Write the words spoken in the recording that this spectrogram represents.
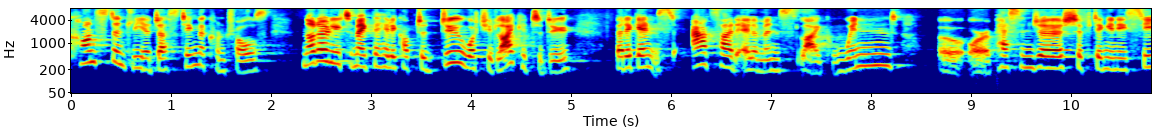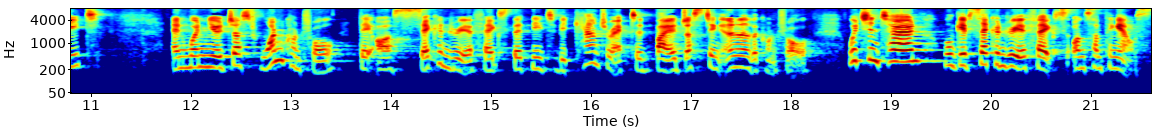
constantly adjusting the controls, not only to make the helicopter do what you'd like it to do, but against outside elements like wind or, or a passenger shifting in his seat. And when you adjust one control, there are secondary effects that need to be counteracted by adjusting another control, which in turn will give secondary effects on something else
